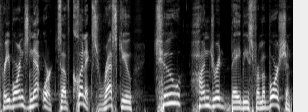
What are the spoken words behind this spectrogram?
Preborn's networks of clinics rescue 200 babies from abortion.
